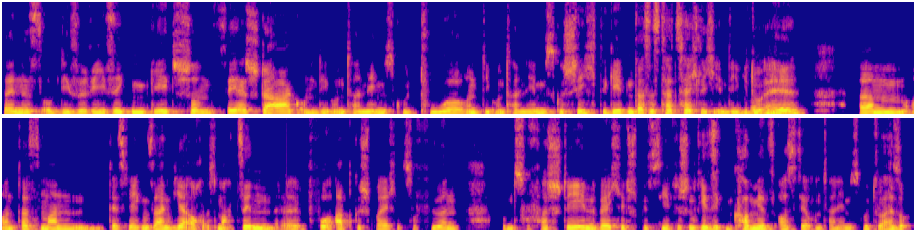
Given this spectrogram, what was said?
wenn es um diese Risiken geht, schon sehr stark um die Unternehmenskultur und die Unternehmensgeschichte geht. Und das ist tatsächlich individuell. Mhm. Ähm, und dass man, deswegen sagen wir auch, es macht Sinn, äh, Vorabgespräche zu führen, um zu verstehen, welche spezifischen Risiken kommen jetzt aus der Unternehmenskultur. Also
